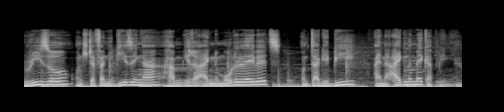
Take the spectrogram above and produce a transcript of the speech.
Rezo und Stefanie Giesinger haben ihre eigene Modelabels und Dagi B eine eigene Make-up-Linie.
